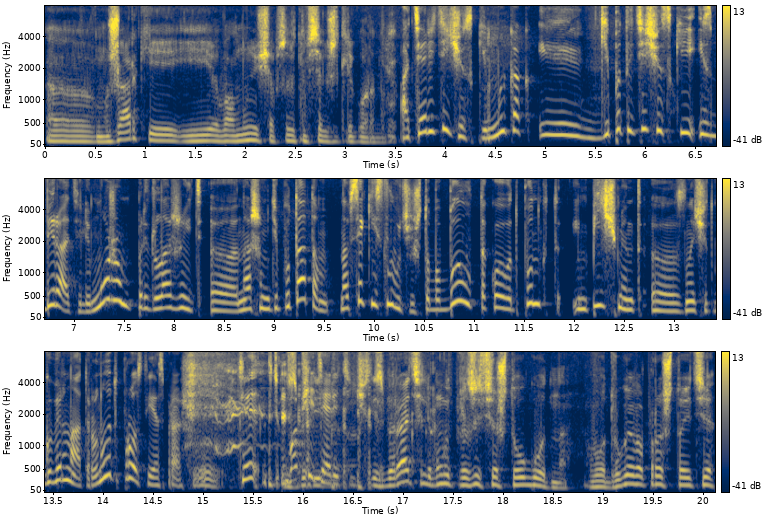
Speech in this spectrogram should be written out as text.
э, жаркие и волнующие абсолютно всех жителей города. А теоретически мы, как и гипотетические избиратели, можем предложить э, нашим депутатам на всякий случай, чтобы был такой вот пункт импичмент, э, значит, значит, губернатору? Ну, это просто я спрашиваю. Те, вообще теоретически. Избиратели могут предложить все, что угодно. Вот. Другой вопрос, что эти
